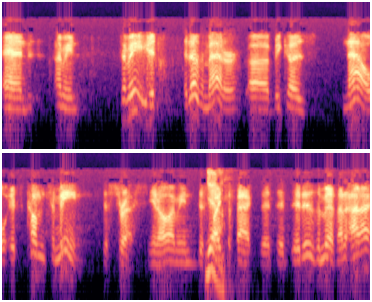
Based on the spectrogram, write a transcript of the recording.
And I mean, to me, it it doesn't matter uh, because now it's come to mean distress. You know, I mean, despite Yeah. the fact that it, it is a myth. And I,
